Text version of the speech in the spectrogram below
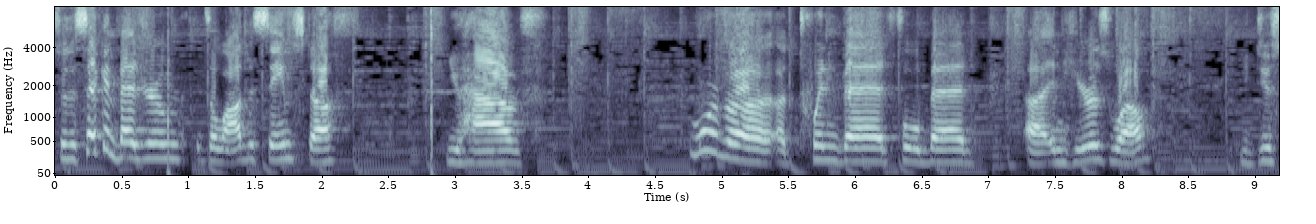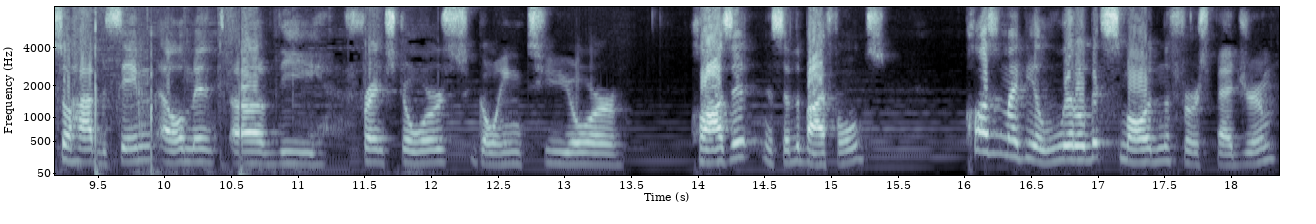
So the second bedroom, it's a lot of the same stuff. You have more of a, a twin bed, full bed uh, in here as well. You do still have the same element of the French doors going to your closet instead of the bifolds. Closet might be a little bit smaller than the first bedroom.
